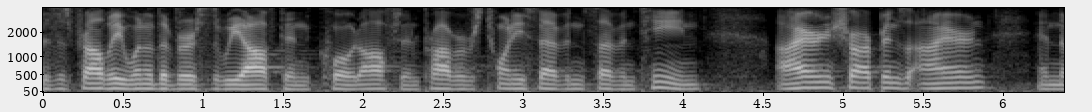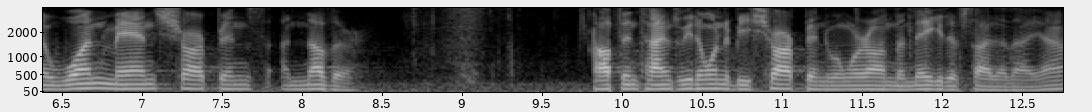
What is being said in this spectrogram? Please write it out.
This is probably one of the verses we often quote often Proverbs 27 17. Iron sharpens iron, and the one man sharpens another. Oftentimes, we don't want to be sharpened when we're on the negative side of that, yeah?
